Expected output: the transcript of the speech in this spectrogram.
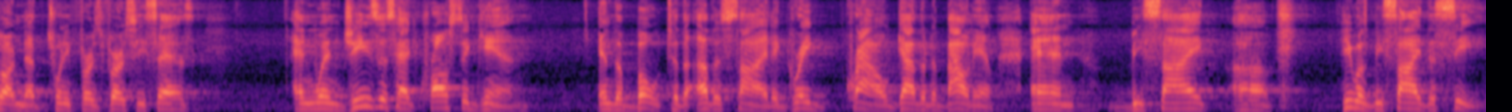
starting at the 21st verse, he says, And when Jesus had crossed again in the boat to the other side, a great crowd gathered about him, and beside, uh, he was beside the sea.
